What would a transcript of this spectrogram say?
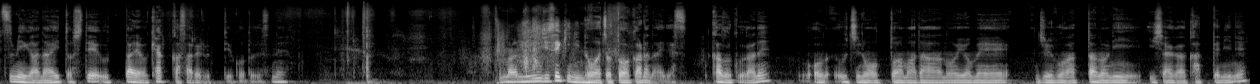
罪がないとして訴えを却下されるっていうことですね。まあ民事責任の方はちょっとわからないです。家族がねうちの夫はまだあの余命十分あったのに医者が勝手にね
